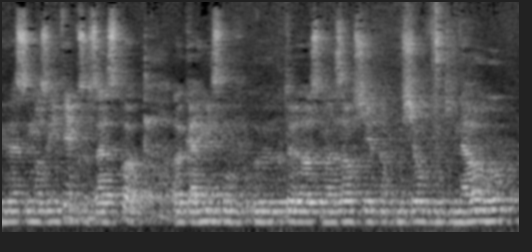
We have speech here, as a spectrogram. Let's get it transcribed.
y, znaczy może nie większość, ale sporo organizmów, y, które rozmnażały się jednopłciowo wyginęło lub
